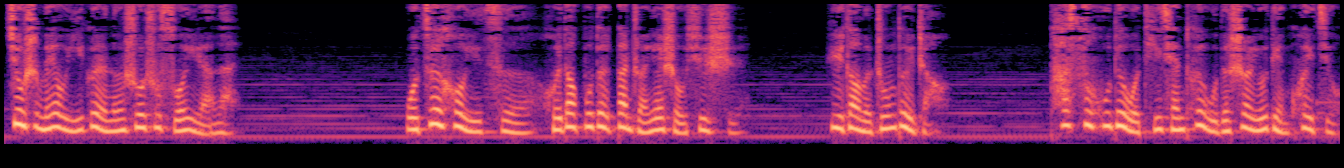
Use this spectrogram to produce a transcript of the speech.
就是没有一个人能说出所以然来。我最后一次回到部队办转业手续时，遇到了中队长，他似乎对我提前退伍的事儿有点愧疚，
